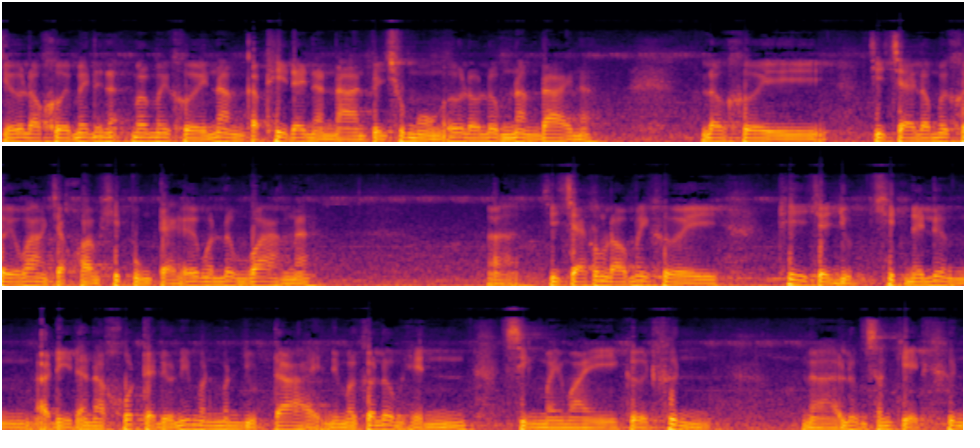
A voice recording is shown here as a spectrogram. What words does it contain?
เยอะเราเคยไม่ได้ไม่เคยนั่งกับที่ได้นานๆเป็นชั่วโมงเออเราเริ่มนั่งได้นะ เราเคยจิตใจเราไม่เคยว่างจากความคิดปรุงแต่งเออมันเริ่มว่างนะจิตใจของเราไม่เคยที่จะหยุดคิดในเรื่องอดีตอนาคต แต่เดี๋ยวนี้มันมันหยุดได้นี่มันก็เริ่มเห็นสิ่งใหม่ ๆ เกิดขึ้นนะเริ่มสังเกตขึ้น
